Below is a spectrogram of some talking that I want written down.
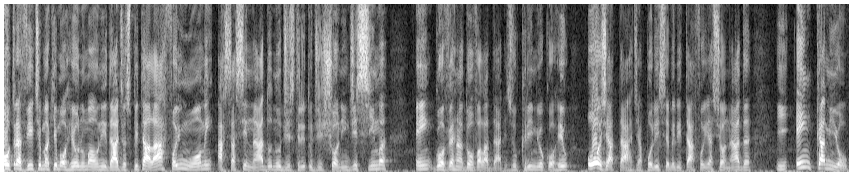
Outra vítima que morreu numa unidade hospitalar foi um homem assassinado no distrito de Chonim de Cima, em Governador Valadares. O crime ocorreu hoje à tarde. A Polícia Militar foi acionada e encaminhou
